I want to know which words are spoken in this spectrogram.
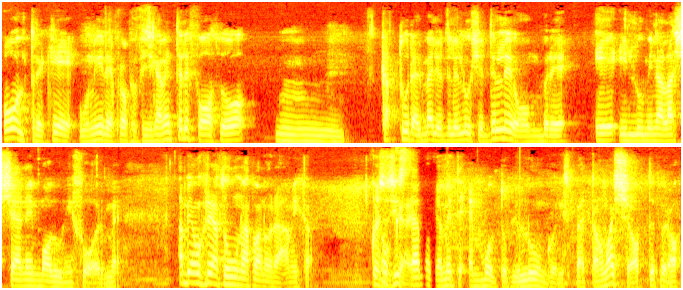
oltre che unire proprio fisicamente le foto, mh, mm, cattura il meglio delle luci e delle ombre e illumina la scena in modo uniforme. Abbiamo creato una panoramica questo okay. sistema ovviamente è molto più lungo rispetto a un one shot, però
